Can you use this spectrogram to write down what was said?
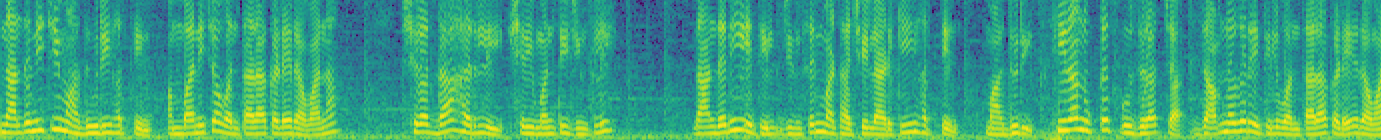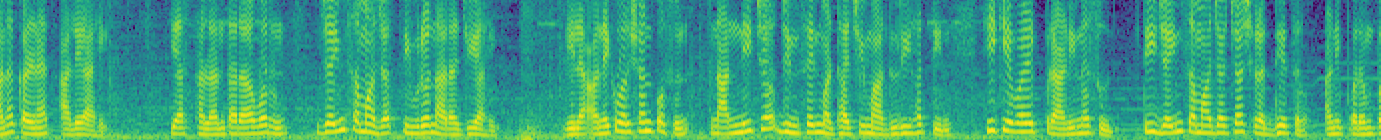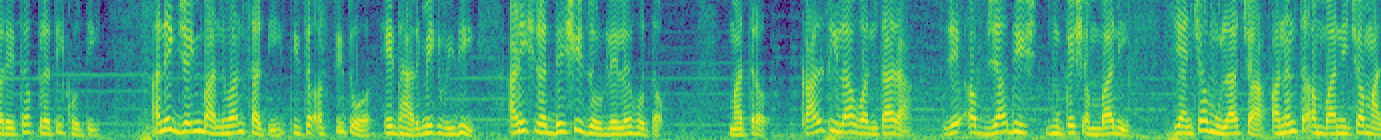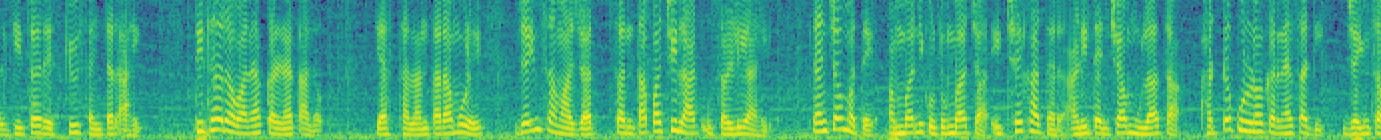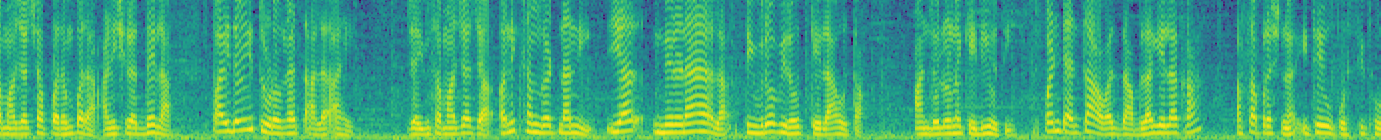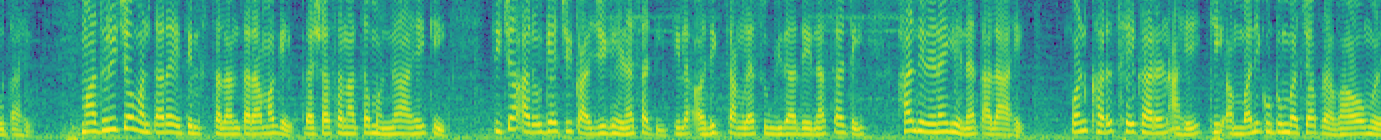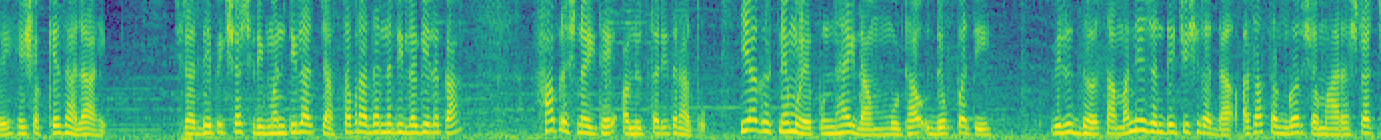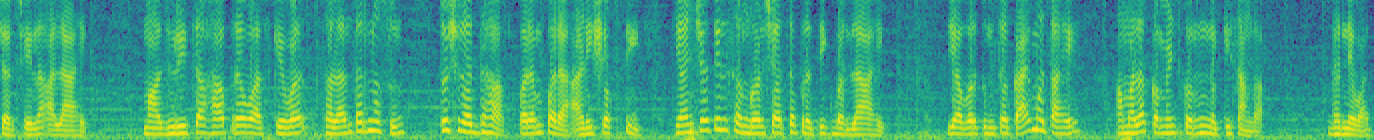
नांदणीची माधुरी हत्तीन अंबानीच्या वंताराकडे रवाना. श्रद्धा हरली श्रीमंती जिंकली. नांदणी येथील जिन्सेन मठाची लाडकी हत्तीण माधुरी हिला नुकतंच गुजरातच्या जामनगर येथील वंताराकडे रवाना करण्यात आले आहे. या स्थलांतरावरून जैन समाजात तीव्र नाराजी आहे. गेल्या अनेक वर्षांपासून नांदनीच्या जिन्सेन मठाची माधुरी हत्तीन ही केवळ एक प्राणी नसून ती जैन समाजाच्या श्रद्धेचं आणि परंपरेचं प्रतीक होती. अनेक जैन बांधवांसाठी तिचं अस्तित्व हे धार्मिक विधी आणि श्रद्धेशी जोडलेलं होतं. मात्र काल तिला वंतारा जे अब्जाधीश मुकेश अंबानी यांच्या मुलाच्या अनंत अंबानीच्या मालकीचं रेस्क्यू सेंटर आहे तिथं रवाना करण्यात आलं. या स्थलांतरामुळे जैन समाजात संतापाची लाट उसळली आहे. त्यांच्या मते अंबानी कुटुंबाच्या इच्छेखातर आणि त्यांच्या मुलाचा हट्ट पूर्ण करण्यासाठी जैन समाजाच्या परंपरा आणि श्रद्धेला पायदळी तुडवण्यात आलं आहे. जैन समाजाच्या अनेक संघटनांनी या निर्णयाला तीव्र विरोध केला होता. आंदोलनं केली होती पण त्यांचा आवाज दाबला गेला का? असा प्रश्न इथे उपस्थित होत आहे. माधुरीच्या वंतारा येथील स्थलांतरामागे प्रशासनाचं म्हणणं आहे की तिच्या आरोग्याची काळजी घेण्यासाठी तिला अधिक चांगल्या सुविधा देण्यासाठी हा निर्णय घेण्यात आला आहे. पण खरंच हे कारण आहे की अंबानी कुटुंबाच्या प्रभावामुळे हे शक्य झालं आहे. श्रद्धेपेक्षा श्रीमंतीला जास्त प्राधान्य दिलं गेलं का? हा प्रश्न इथे अनुत्तरित राहतो. या घटनेमुळे पुन्हा एकदा मोठा उद्योगपती विरुद्ध सामान्य जनतेची श्रद्धा असा संघर्ष महाराष्ट्रात चर्चेला आला आहे. माधुरीचा हा प्रवास केवळ स्थलांतर नसून तो श्रद्धा परंपरा आणि शक्ती यांच्यातील संघर्षाचं प्रतीक बनला आहे. यावर तुमचं काय मत आहे? आम्हाला कमेंट करून नक्की सांगा. धन्यवाद.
